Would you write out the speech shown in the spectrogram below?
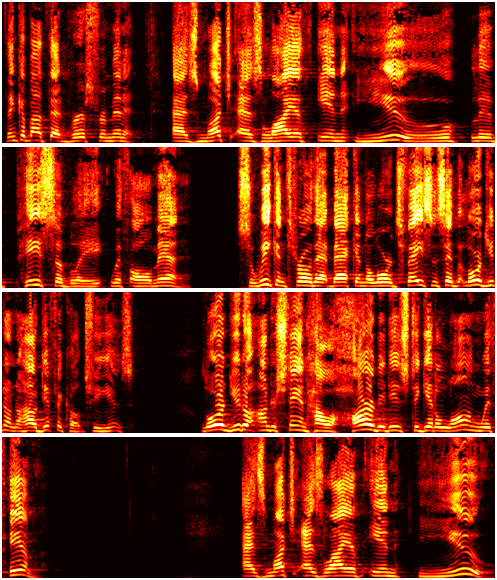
Think about that verse for a minute. As much as lieth in you, live peaceably with all men. So we can throw that back in the Lord's face and say, But Lord, you don't know how difficult she is. Lord, you don't understand how hard it is to get along with Him as much as lieth in you,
